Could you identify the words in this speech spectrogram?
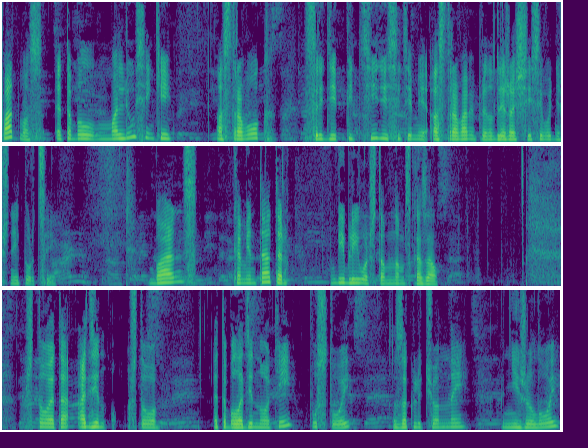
Патмос — это был малюсенький островок среди 50 островами, принадлежащие сегодняшней Турции. Барнс, комментатор Библии, вот что он нам сказал, что это один, что это был одинокий, пустой, заключенный, нежилой,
